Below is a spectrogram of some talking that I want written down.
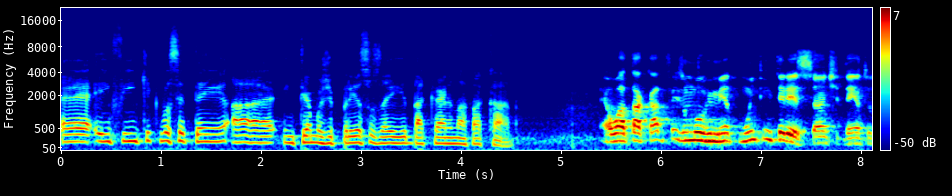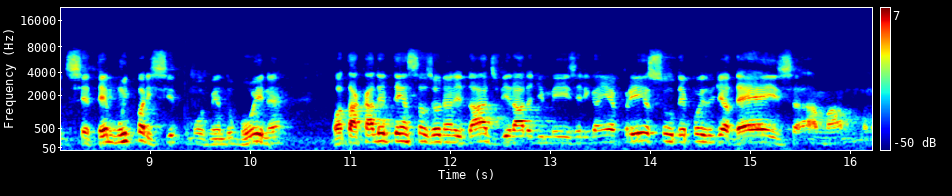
É, enfim, o que, que você tem a, em termos de preços aí da carne no atacado? É, o atacado fez um movimento muito interessante dentro de setembro, muito parecido com o movimento do boi, né? O atacado ele tem essas sazonalidades, virada de mês ele ganha preço, depois do dia 10, a, uma, uma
